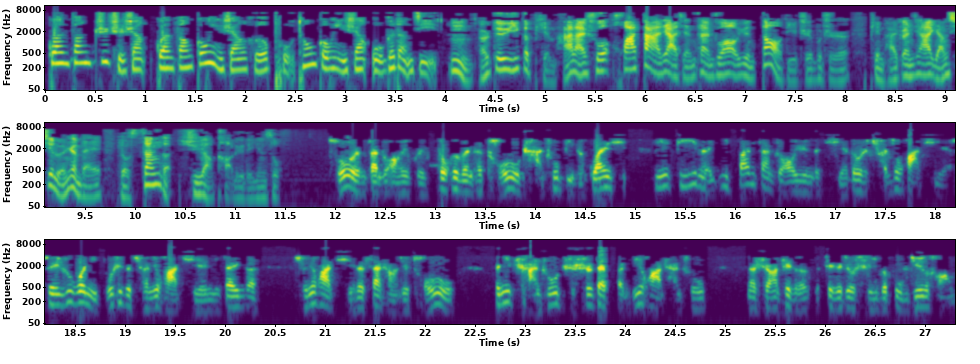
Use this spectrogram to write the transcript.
官方支持商、官方供应商和普通供应商五个等级。嗯，而对于一个品牌来说，花大价钱赞助奥运到底值不值？品牌专家杨希伦认为有三个需要考虑的因素。所有人赞助奥运会都会问他投入产出比的关系。因为第一呢，一般赞助奥运的企业都是全球化企业，所以如果你不是一个全球化企业，你在一个全球化企业的赛场去投入。你产出只是在本地化产出，那实际上这个这个就是一个不均衡，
